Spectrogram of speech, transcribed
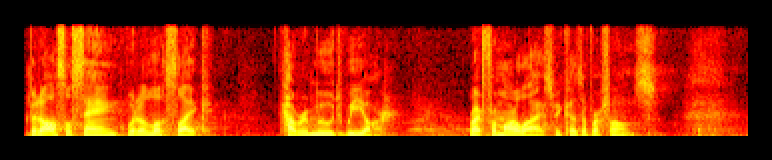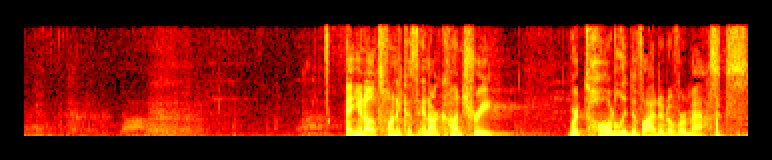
But also saying what it looks like, how removed we are, right, from our lives because of our phones. And you know, it's funny because in our country, we're totally divided over masks.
